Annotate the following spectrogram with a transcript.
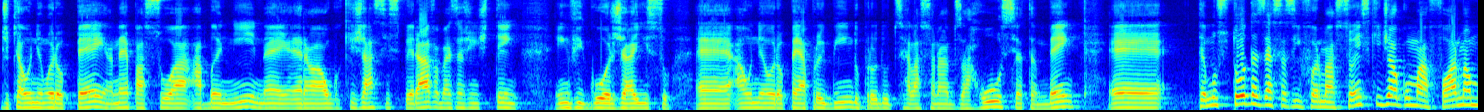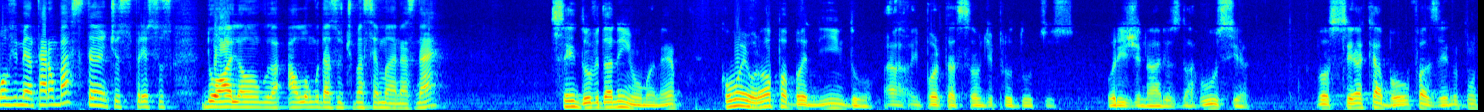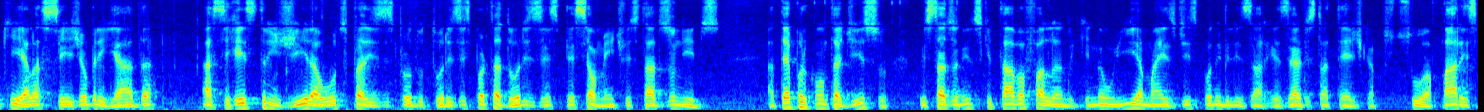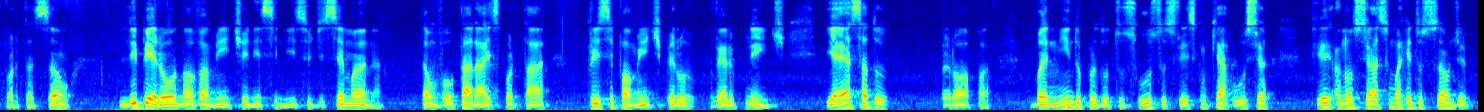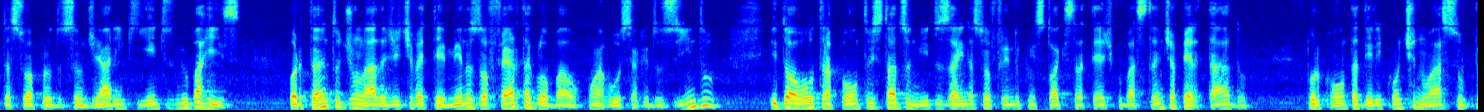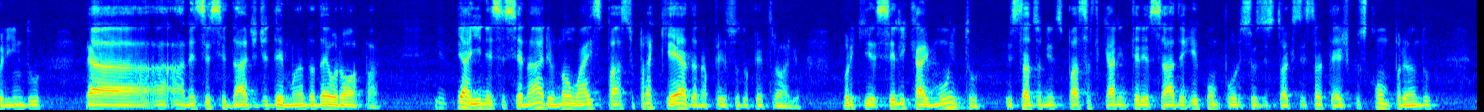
de que a União Europeia né, passou a, a, banir, né, era algo que já se esperava, mas a gente tem em vigor já isso, é, a União Europeia proibindo produtos relacionados à Rússia também. É, temos todas essas informações que de alguma forma movimentaram bastante os preços do óleo ao longo, ao longo das últimas semanas, né? Sem dúvida nenhuma, né? Com a Europa banindo a importação de produtos originários da Rússia, você acabou fazendo com que ela seja obrigada a se restringir a outros países produtores e exportadores, especialmente os Estados Unidos. Até por conta disso, os Estados Unidos que estava falando que não ia mais disponibilizar reserva estratégica sua para exportação, liberou novamente nesse início de semana. Então voltará a exportar principalmente pelo velho cliente. E essa do Europa banindo produtos russos fez com que a Rússia anunciasse uma redução de, da sua produção diária em 500 mil barris. Portanto, de um lado, a gente vai ter menos oferta global com a Rússia reduzindo, e da outra ponta, os Estados Unidos ainda sofrendo com um estoque estratégico bastante apertado por conta dele continuar suprindo a, a necessidade de demanda da Europa. E aí, nesse cenário, não há espaço para queda no preço do petróleo, porque se ele cai muito, os Estados Unidos passa a ficar interessado em recompor seus estoques estratégicos comprando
